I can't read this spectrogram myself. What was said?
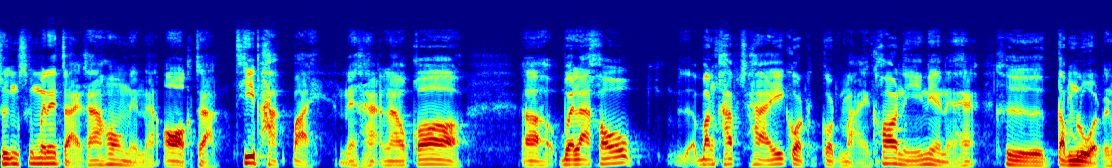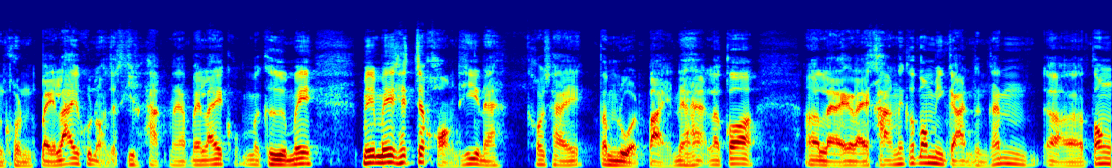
ซึ่งซึ่งไม่ได้จ่ายค่าห้องเนี่ยนะออกจากที่พักไปนะฮะแล้วก็ เวลาเขาบังคับใช้กฎกฎหมายข้อนี้เนี่ยนะฮะคือตำรวจเป็นคนไปไล่คุณออกจากที่พักนะไปไล่คือไม่ไม่ไม่ใช่เจ้าของที่นะเขาใช้ตำรวจไปนะฮะแล้วก็หลายหลายครั้งนี่ก็ต้องมีการถึงขั้นต้อง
